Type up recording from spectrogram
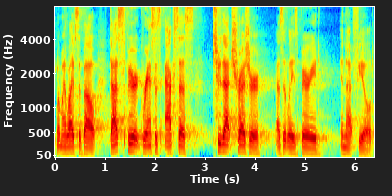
what my life's about, that spirit grants us access to that treasure as it lays buried in that field.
